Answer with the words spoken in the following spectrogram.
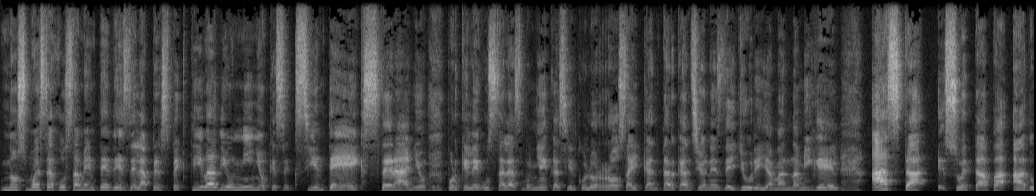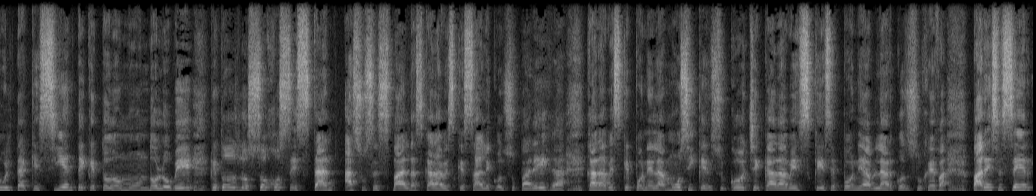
Nos muestra justamente desde la perspectiva de un niño que se siente extraño porque le gustan las muñecas y el color rosa y cantar canciones de Yuri y Amanda Miguel, hasta su su etapa adulta que siente que todo mundo lo ve, que todos los ojos están a sus espaldas cada vez que sale con su pareja, cada vez que pone la música en su coche, cada vez que se pone a hablar con su jefa. Parece ser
